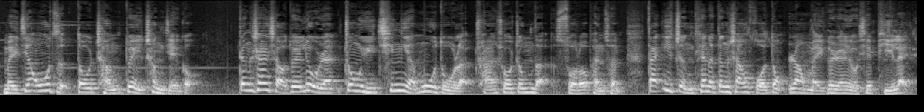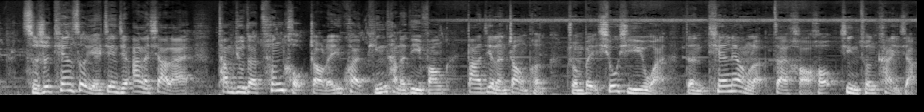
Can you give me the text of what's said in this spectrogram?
每间屋子都呈对称结构。登山小队六人终于亲眼目睹了传说中的锁罗盆村，但一整天的登山活动让每个人有些疲累。此时天色也渐渐暗了下来，他们就在村口找了一块平坦的地方搭建了帐篷，准备休息一晚，等天亮了再好好进村看一下。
